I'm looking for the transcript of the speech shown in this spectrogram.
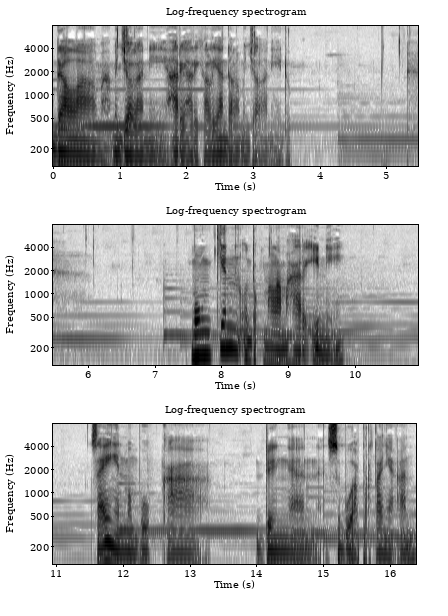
dalam menjalani hari-hari kalian dalam menjalani hidup. Mungkin untuk malam hari ini saya ingin membuka dengan sebuah pertanyaan.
